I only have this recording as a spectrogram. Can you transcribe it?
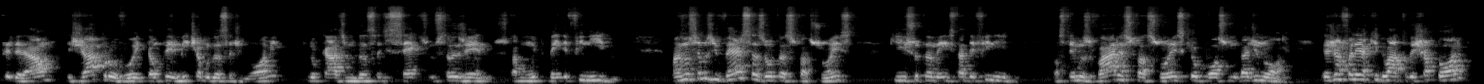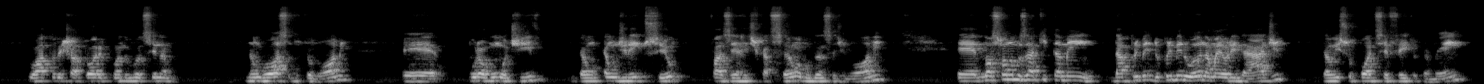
Federal já aprovou, então, permite a mudança de nome, no caso, mudança de sexo dos transgêneros, está muito bem definido. Mas nós temos diversas outras situações que isso também está definido. Nós temos várias situações que eu posso mudar de nome. Eu já falei aqui do ato vexatório, o ato vexatório quando você não, não gosta do teu nome, é, por algum motivo, então é um direito seu fazer a retificação, a mudança de nome. É, nós falamos aqui também da prime do primeiro ano a maioridade, então isso pode ser feito também,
